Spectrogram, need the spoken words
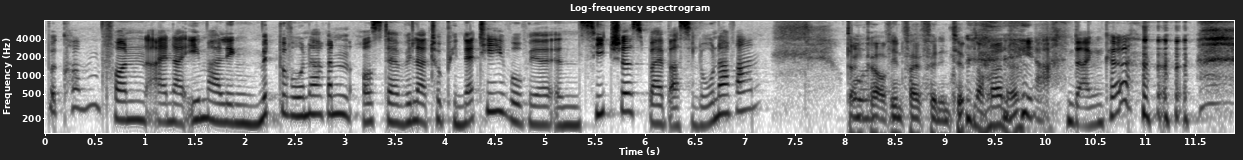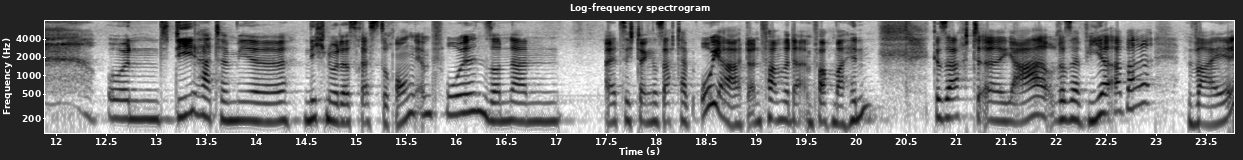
bekommen von einer ehemaligen Mitbewohnerin aus der Villa Tupinetti, wo wir in Sitges bei Barcelona waren. Danke Und, auf jeden Fall für den Tipp nochmal. Ne? ja, danke. Und die hatte mir nicht nur das Restaurant empfohlen, sondern als ich dann gesagt habe, oh ja, dann fahren wir da einfach mal hin, gesagt, äh, ja, reservier aber, weil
